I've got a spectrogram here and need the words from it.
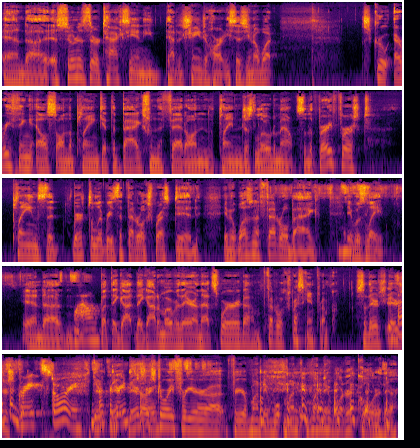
And uh, as soon as they're taxiing, he had a change of heart. He says, "You know what? Screw everything else on the plane. Get the bags from the Fed on the plane and just load them out." So the very first planes that first deliveries that Federal Express did, if it wasn't a federal bag, it was late. And uh, wow. but they got they got them over there, and that's where it, um, Federal Express came from. So there's, there's that's a great story. There, there, there's story. a story for your uh, for your Monday Monday, Monday water cooler there.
